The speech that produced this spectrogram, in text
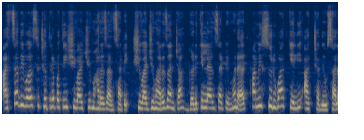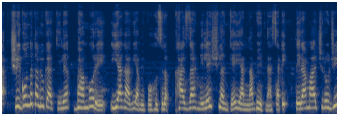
आजचा दिवस छत्रपती शिवाजी महाराजांसाठी शिवाजी महाराजांच्या गडकिल्ल्यांसाठी म्हणत आम्ही सुरुवात केली आजच्या दिवसाला. श्रीगोंदा तालुक्यातील भांबोरे या गावी आम्ही पोहोचलो. खासदार निलेश लंके यांना भेटण्यासाठी. तेरा मार्च रोजी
